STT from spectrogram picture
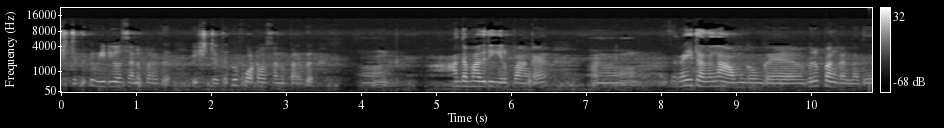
இஷ்டத்துக்கு வீடியோஸ் அனுப்புறது. இஷ்டத்துக்கு ஃபோட்டோஸ் அனுப்புறது. அந்த மாதிரி இருப்பாங்க. ரைட் அதெல்லாம் அவங்கவுங்க விருப்பங்கள் அது.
